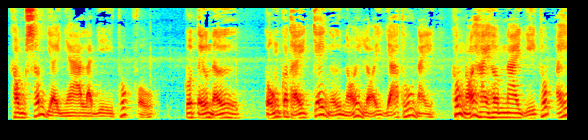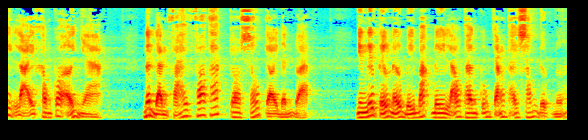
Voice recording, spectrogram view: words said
không sớm về nhà là vì thuốc phụ. Của tiểu nữ cũng có thể chế ngự nổi loại giả thú này, không nổi hai hôm nay vị thuốc ấy lại không có ở nhà, nên đành phải phó thác cho số trời định đoạt. Nhưng nếu tiểu nữ bị bắt đi, lão thân cũng chẳng thể sống được nữa.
